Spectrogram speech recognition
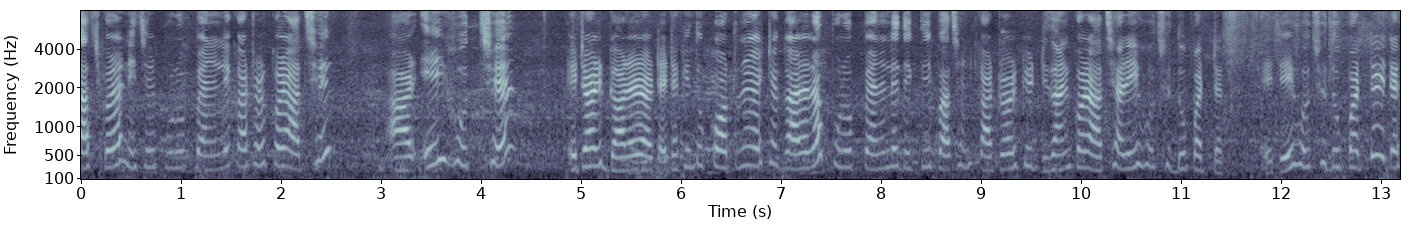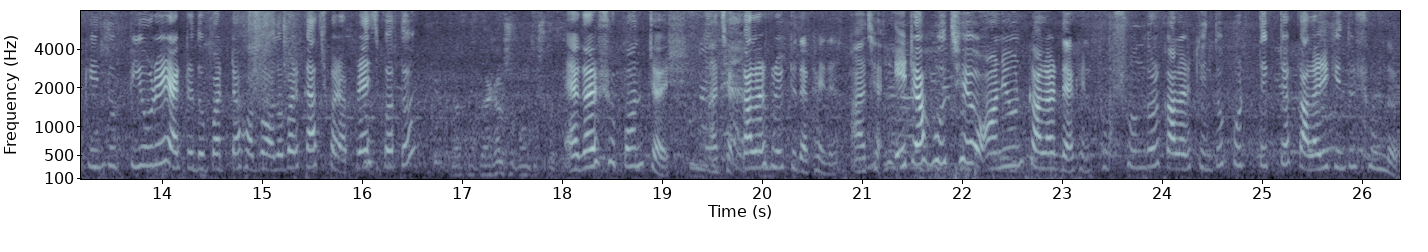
কাজ করা, নিচের পুরো প্যানেলে কাটার করা আছে। আর এই হচ্ছে এটার গারারাটা এটা কিন্তু কটনের একটা গারারা পুরো প্যানেলে দেখতেই পাচ্ছেন কাটওয়ার্কের ডিজাইন করা আছে আর এই হচ্ছে দোপাট্টা। এই যে হচ্ছে দোপাট্টা এটা কিন্তু পিওরের একটা দোপাট্টা হবে অল ওভার কাজ করা। প্রাইস কত? এগারোশো পঞ্চাশ। আচ্ছা কালারগুলো একটু দেখাই দেন। আচ্ছা এটা হচ্ছে অনিয়ন কালার দেখেন খুব সুন্দর কালার কিন্তু প্রত্যেকটা কালারই কিন্তু সুন্দর।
